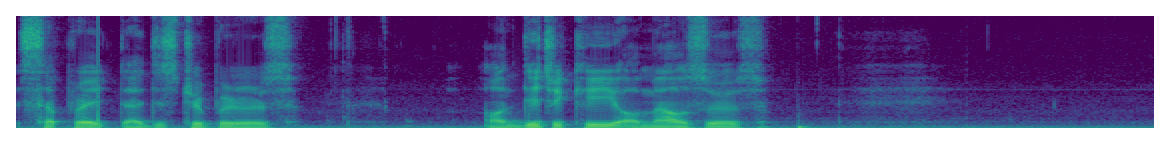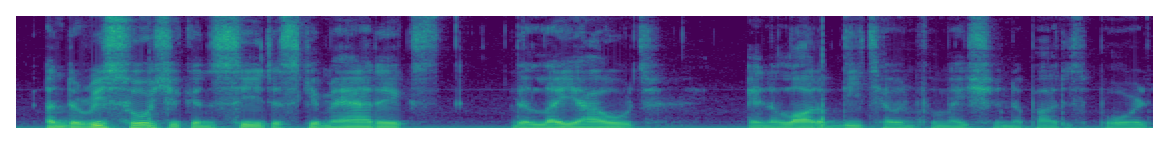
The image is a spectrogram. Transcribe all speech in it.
separate uh, distributors on DigiKey or Mousers. Under resource you can see the schematics, the layout, and a lot of detailed information about this board.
